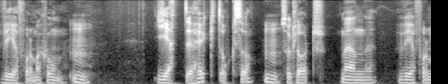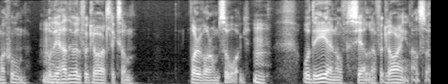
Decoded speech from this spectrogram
V-formation. Mm. Jättehögt också, Mm. såklart, men V-formation. Mm. Och det hade väl förklarat liksom vad det var de såg. Mm. Och det är den officiella förklaringen alltså.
